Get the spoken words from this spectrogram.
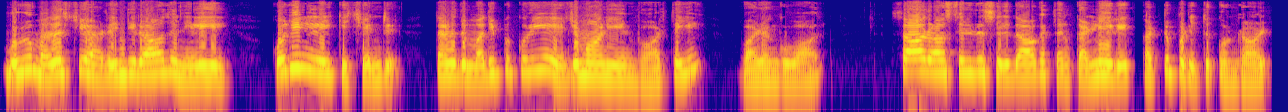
முழு மலர்ச்சி அடைந்திராத நிலையில் கொதிநிலைக்கு சென்று தனது மதிப்புக்குரிய எஜமானியின் வார்த்தையை வழங்குவார். சாரா சிறிது சிறிதாக தன் கண்ணீரை கட்டுப்படுத்திக் கொண்டாள்.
